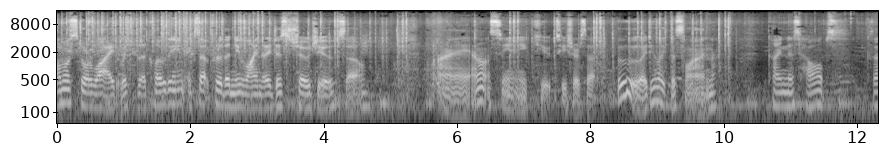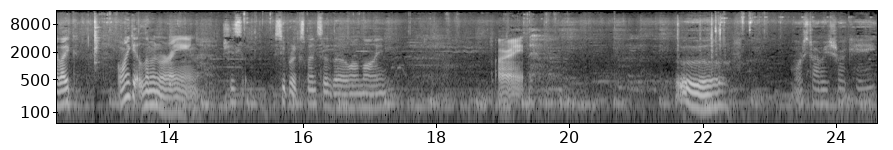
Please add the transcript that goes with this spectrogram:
almost store wide with the clothing, except for the new line that I just showed you. So, alright. I don't see any cute T-shirts. Ooh, I do like this one. Kindness helps because I like. I want to get Lemon Rain. She's super expensive though online. Alright. Ooh. More strawberry shortcake.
